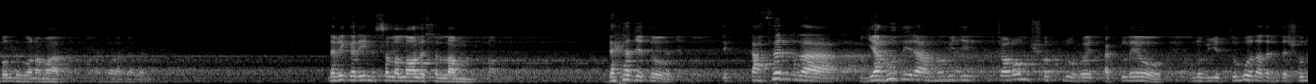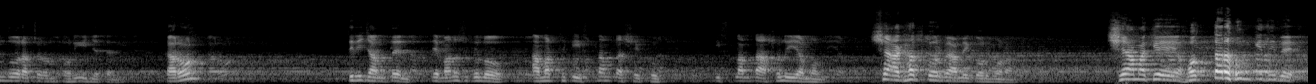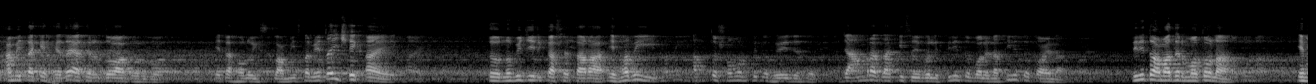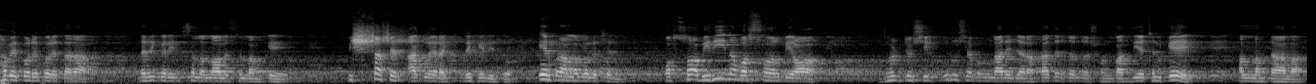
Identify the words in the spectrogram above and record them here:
বন্ধুগণ, আমার এটা করা যাবে না। নবী করিম সাল্লাহ সাল্লাম দেখা যেত যে কাফেররা, ইয়াহুদিরা নবীজির চরম শত্রু হয়ে থাকলেও নবীজি তবুও তাদের সাথে সুন্দর আচরণ করিয়ে যেতেন। কারণ তিনি জানতেন যে মানুষগুলো আমার থেকে ইসলামটা শেখুক, ইসলামটা আসলেই এমন। সে আঘাত করবে, আমি করব না। সে আমাকে হত্যার হুমকি দিবে আমি তাকে হেদায়াতের দোয়া করব। এটা হলো ইসলাম। ইসলাম এটাই শেখায়। তো নবীজির কাছে তারা এভাবেই আত্মসমর্পিত হয়ে যেত যে আমরা যা কিছুই বলি তিনি তো বলে না তিনি তো কয় না। তিনি তো আমাদের মতো না। এভাবে করে করে তারা নবী করিম সাল্লাহ সাল্লামকে বিশ্বাসের আগলে রেখে দিত। এরপর আল্লাহ বলেছেন "ওয়াসসাবিরিনা ওয়াসসাবিরাত", ধৈর্যশীল পুরুষ এবং নারী যারা তাদের জন্য সংবাদ দিয়েছেন কে? আল্লাহ তাআলা।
